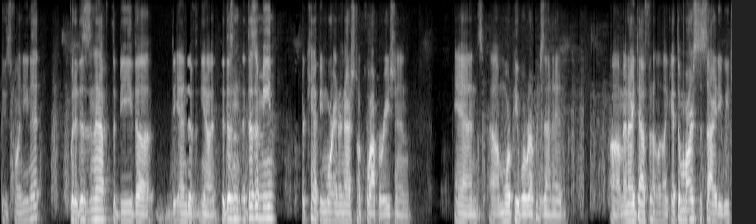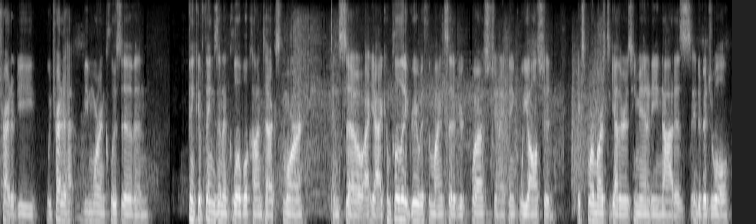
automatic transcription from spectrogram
Who's funding it? But it doesn't have to be the the end of you know. It doesn't it doesn't mean there can't be more international cooperation and um, more people represented. Um, and I definitely like at the Mars Society, we try to be we try to ha- be more inclusive and think of things in a global context more. And so, uh, yeah, I completely agree with the mindset of your question. I think we all should explore Mars together as humanity, not as individual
